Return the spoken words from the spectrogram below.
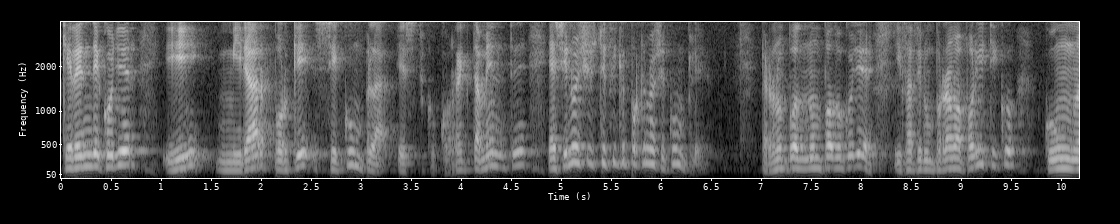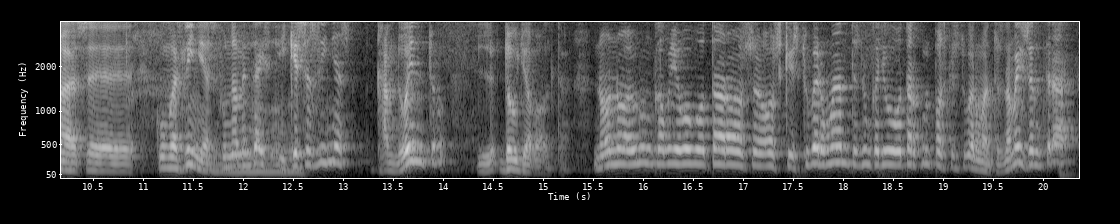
que ven de coller e mirar por que se cumpla isto correctamente e se non xustifique por que non se cumple pero non podo, non podo coller e facer un programa político cunhas, eh, cunhas liñas fundamentais e que esas liñas, cando entro, doulle a volta. Non, non, eu nunca vou votar aos, aos que estuveron antes, nunca vou votar culpa aos que estuveron antes. Na máis entrar,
